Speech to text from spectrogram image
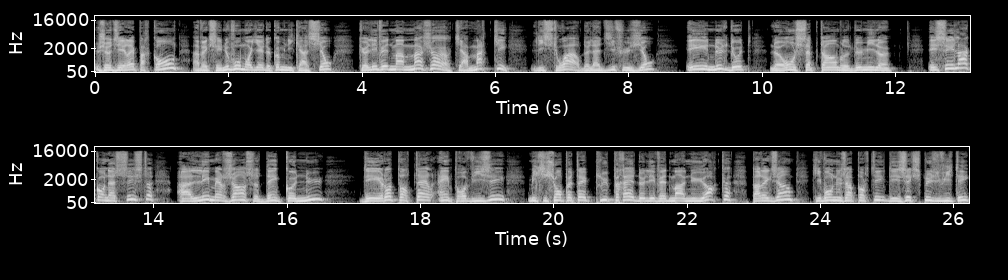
Je dirais par contre, avec ces nouveaux moyens de communication, que l'événement majeur qui a marqué l'histoire de la diffusion est, nul doute, le 11 septembre 2001. Et c'est là qu'on assiste à l'émergence d'inconnus, des reporters improvisés, mais qui sont peut-être plus près de l'événement à New York, par exemple, qui vont nous apporter des exclusivités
